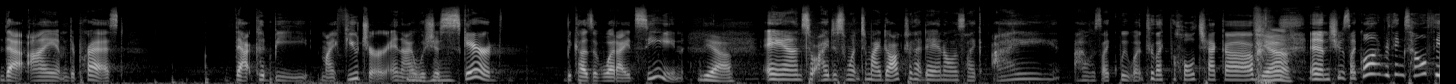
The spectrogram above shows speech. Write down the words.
that I am depressed, that could be my future, and I was just mm-hmm. scared because of what I'd seen. Yeah. And so I just went to my doctor that day and I was like, I I was like, we went through like the whole checkup. Yeah. And she was like, Well, everything's healthy.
